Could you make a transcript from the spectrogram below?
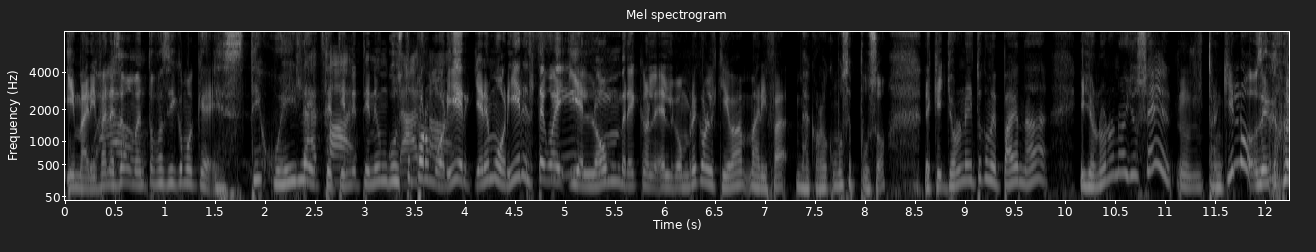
Y Marifa en ese momento fue así como que, este güey le- te tiene, tiene un gusto That's por hot. morir, quiere morir este güey. Sí, y el hombre, con el hombre con el que iba Marifa, me acuerdo cómo se puso, de que yo no necesito que me paguen nada. Y yo, no, no, no, yo sé, tranquilo. O sea, como,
